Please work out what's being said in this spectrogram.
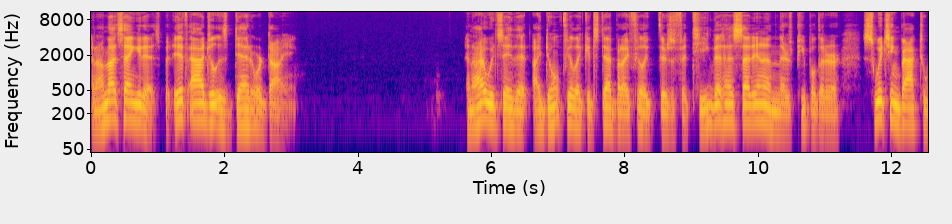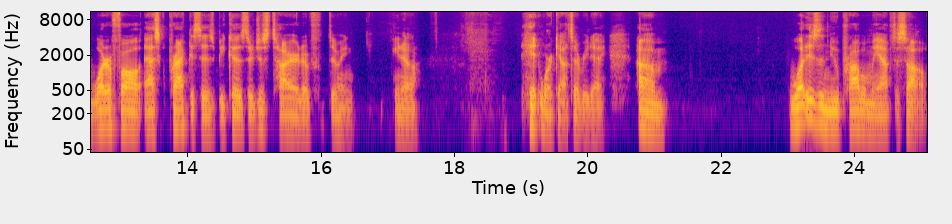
and I'm not saying it is, but if Agile is dead or dying, and I would say that I don't feel like it's dead, but I feel like there's a fatigue that has set in, and there's people that are switching back to waterfall esque practices because they're just tired of doing, you know, HIIT workouts every day. Um, what is the new problem we have to solve?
